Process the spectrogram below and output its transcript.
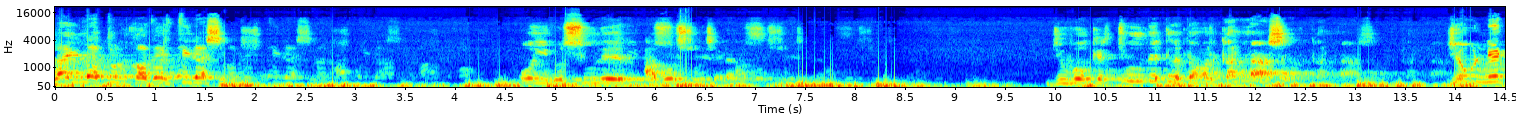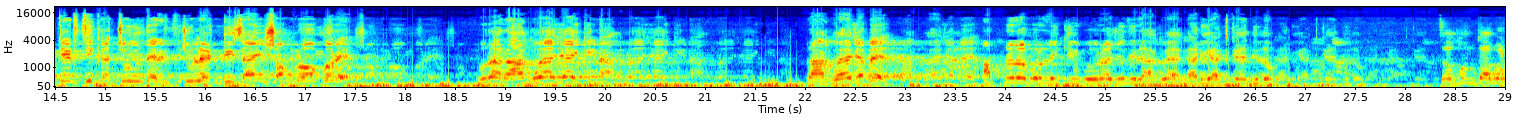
লাইলাতুল কদর তিরাশি বছর। ওই রসুলের আদর্শ ছেড়ে যুবকের চুল দেখলে তো আমার কান্না আসে কান্না আসে যে ও নেটের থেকে চুলদের চুলের ডিজাইন সংগ্রহ করে সংগ্রহ করে ওরা রাগ হয়ে যায় কিনা রাগ হয়ে যাবে? আপনারা বললে কি ওরা যদি রাগ হয়ে গাড়ি আটকে দিল গাড়ি আটকে দিল তখন তো আবার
